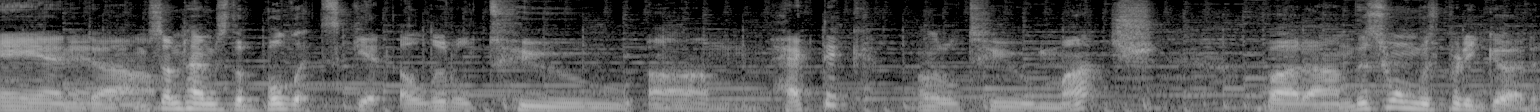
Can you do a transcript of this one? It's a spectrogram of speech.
And, and um, um, sometimes the bullets get a little too um, hectic, a little too much. But um, this one was pretty good.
